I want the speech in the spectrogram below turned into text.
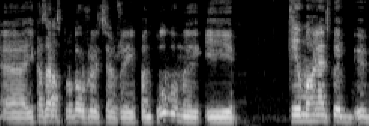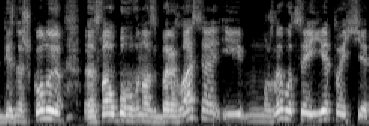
е, яка зараз продовжується вже і пен-клубами, і Києво-Могилянською бізнес-школою, е, слава Богу, вона збереглася, і можливо, це і є той е,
